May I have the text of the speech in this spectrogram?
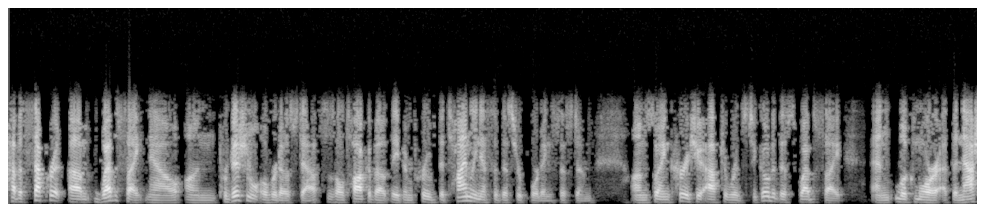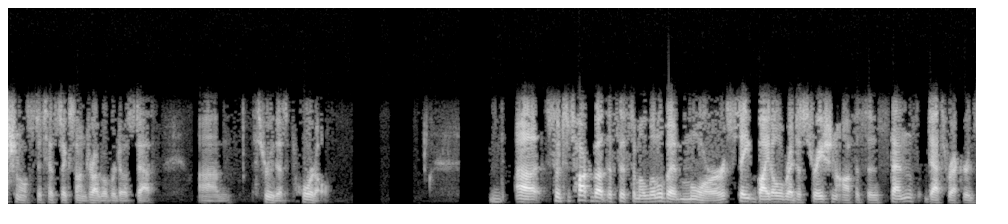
have a separate um, website now on provisional overdose deaths. As I'll talk about, they've improved the timeliness of this reporting system. Um, so I encourage you afterwards to go to this website and look more at the national statistics on drug overdose death um, through this portal. Uh, so to talk about the system a little bit more, state vital registration offices sends death records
